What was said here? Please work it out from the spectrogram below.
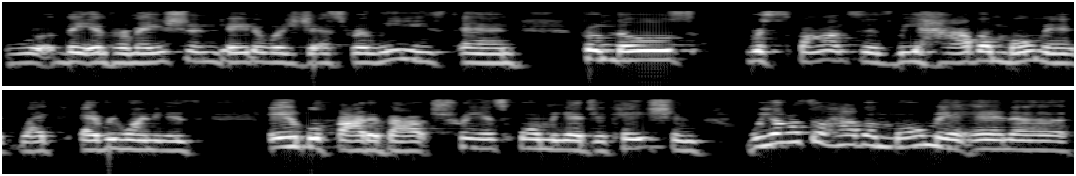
the information data was just released. And from those responses, we have a moment like everyone is amplified about transforming education. We also have a moment and a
